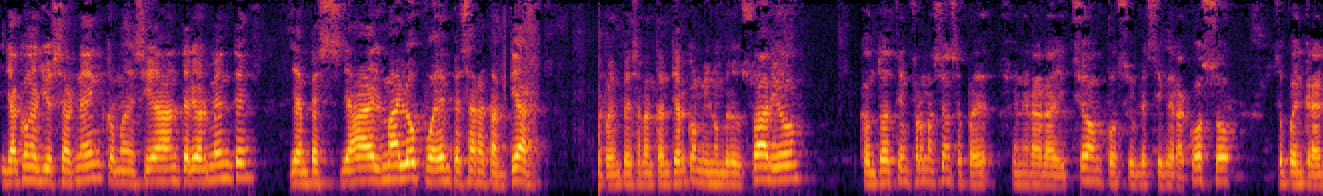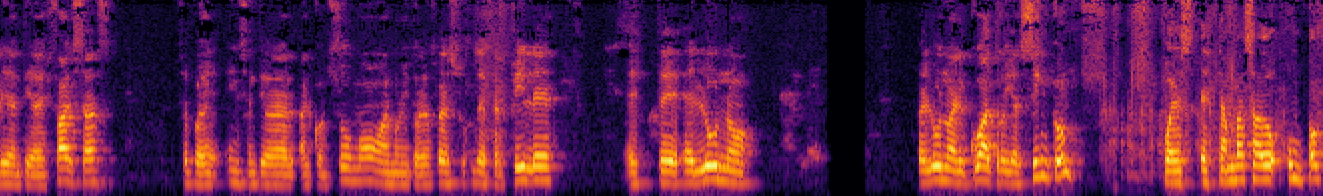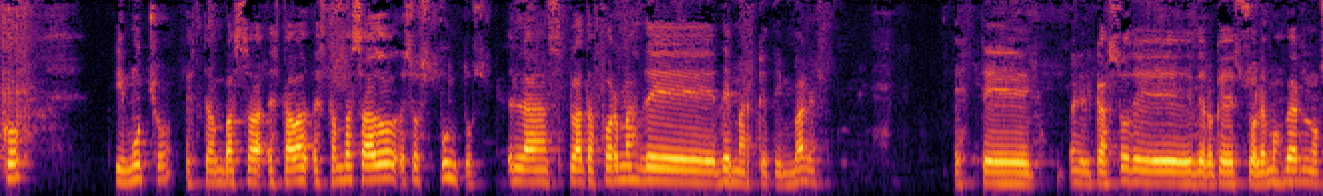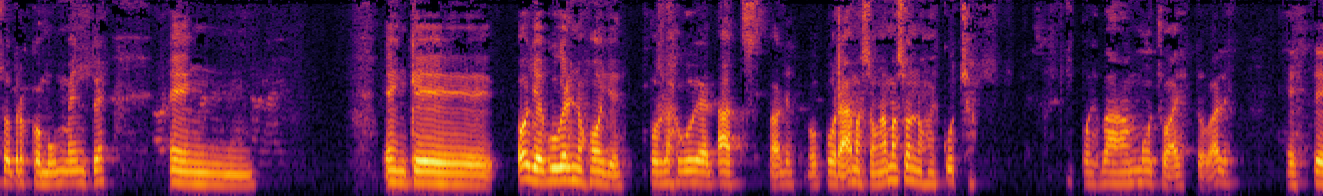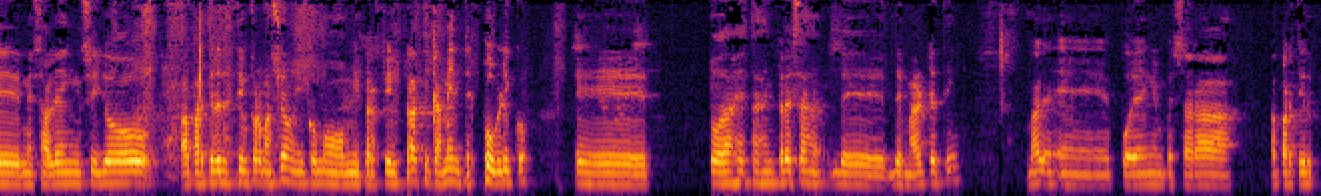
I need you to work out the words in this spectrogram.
ya con el username, como decía anteriormente, ya, ya el malo puede empezar a tantear. Puede empezar a tantear con mi nombre de usuario. Con toda esta información se puede generar adicción, posible ciberacoso, se pueden crear identidades falsas, puede incentivar al, consumo, al monitoreo de perfiles. Este, el 1, el 1, el 4 y el 5, pues están basados un poco y mucho están, basa, están basados esos puntos en las plataformas de, de marketing, ¿vale? Este, en el caso de, de lo que solemos ver nosotros comúnmente en, en que, oye, Google nos oye por las Google Ads, ¿vale? O por Amazon, Amazon nos escucha. Pues va mucho a esto, ¿vale? este, me salen, si yo, a partir de esta información y como mi perfil prácticamente es público, eh, todas estas empresas de, de marketing, ¿vale? Eh, pueden empezar a, a partir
